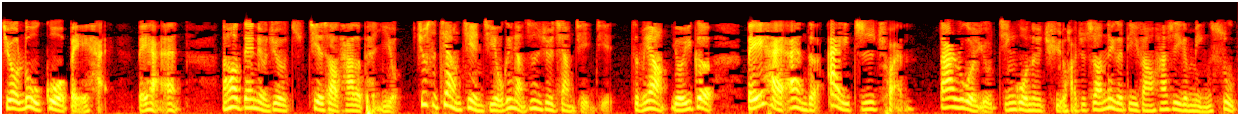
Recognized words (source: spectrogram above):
就路过北海北海岸，然后 Daniel 就介绍他的朋友，就是这样间接。我跟你讲，真的就是这样间接。怎么样？有一个北海岸的爱之船，大家如果有经过那区的话，就知道那个地方它是一个民宿，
